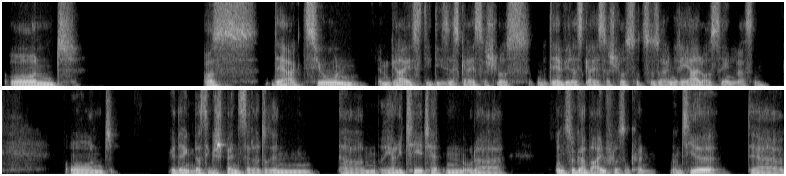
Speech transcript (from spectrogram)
Und aus der Aktion im Geist, die dieses Geisterschloss, mit der wir das Geisterschloss sozusagen real aussehen lassen. Und wir denken, dass die Gespenster da drin ähm, Realität hätten oder uns sogar beeinflussen können. Und hier der,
